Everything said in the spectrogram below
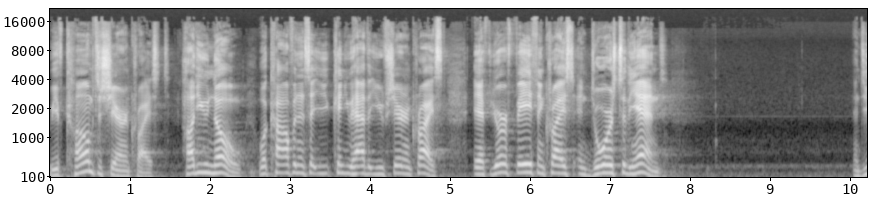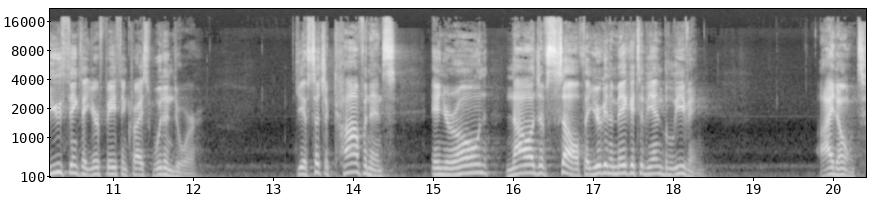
We've come to share in Christ. How do you know? What confidence that you, can you have that you've shared in Christ? If your faith in Christ endures to the end. And do you think that your faith in Christ would endure? Do you have such a confidence in your own knowledge of self that you're going to make it to the end believing? I don't.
